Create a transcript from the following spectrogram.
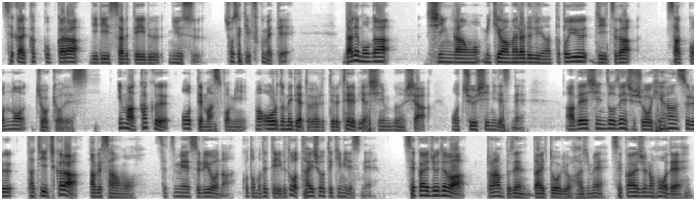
世界各国からリリースされているニュース、書籍含めて誰もが心眼を見極められるようになったという事実が昨今の状況です。今、各大手マスコミ、まあ、オールドメディアと言われているテレビや新聞社を中心にですね、安倍晋三前首相を批判する立ち位置から安倍さんを説明するようなことも出ているとは対照的にですね、世界中ではトランプ前大統領をはじめ、世界中の方で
